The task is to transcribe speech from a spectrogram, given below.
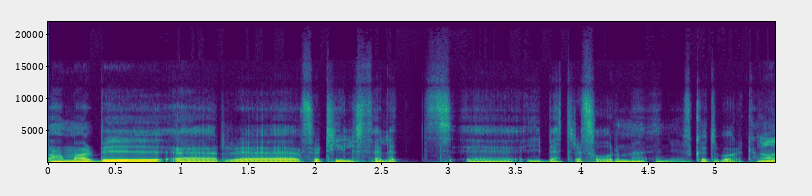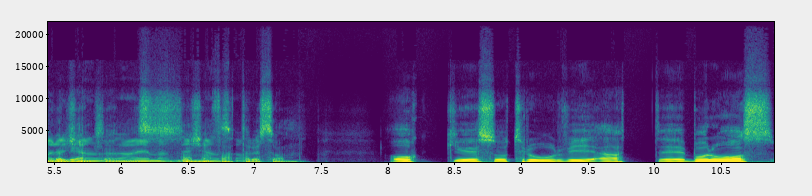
Hammarby är eh, för tillfället eh, i bättre form än IFK Göteborg kan Ja, man det väl känns- egentligen jajamän, det känns sammanfatta det som. Och eh, så tror vi att eh, Borås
